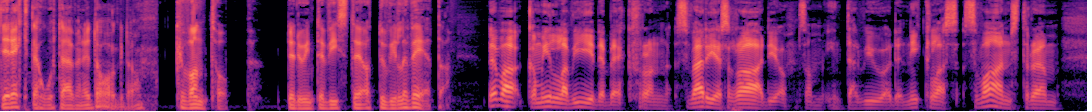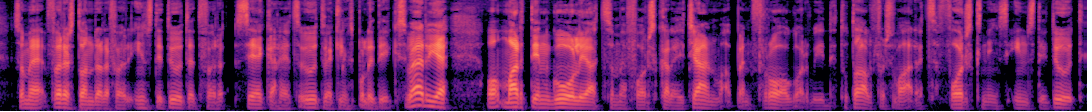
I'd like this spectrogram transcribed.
direkta hot även idag. Då. Kvanthopp, det du inte visste att du ville veta. Det var Camilla Videbäck från Sveriges Radio som intervjuade Niklas Svanström som är föreståndare för Institutet för säkerhets och utvecklingspolitik i Sverige och Martin Goliat som är forskare i kärnvapenfrågor vid Totalförsvarets forskningsinstitut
